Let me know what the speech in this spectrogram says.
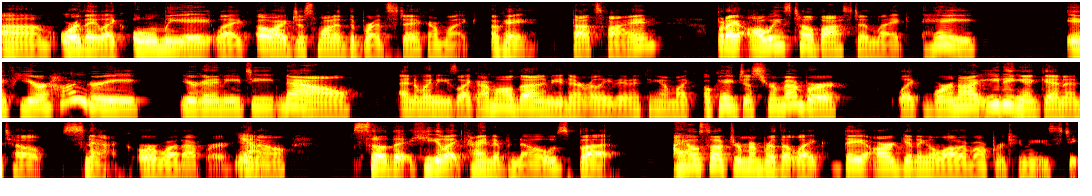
um or they like only ate like oh I just wanted the breadstick. I'm like, "Okay, that's fine." But I always tell Boston like, "Hey, if you're hungry, you're going to need to eat now." And when he's like, "I'm all done," and he didn't really eat anything, I'm like, "Okay, just remember like we're not eating again until snack or whatever, yeah. you know?" So that he like kind of knows, but I also have to remember that like they are getting a lot of opportunities to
